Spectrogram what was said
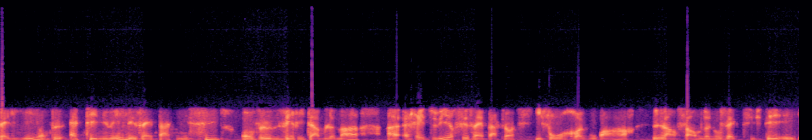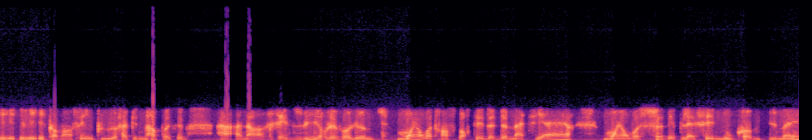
pallier, on peut atténuer les impacts, mais si on veut véritablement euh, réduire ces impacts-là, il faut revoir l'ensemble de nos activités et, et, et, commencer le plus rapidement possible à, à, en réduire le volume. Moins on va transporter de, de, matière, moins on va se déplacer, nous, comme humains,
